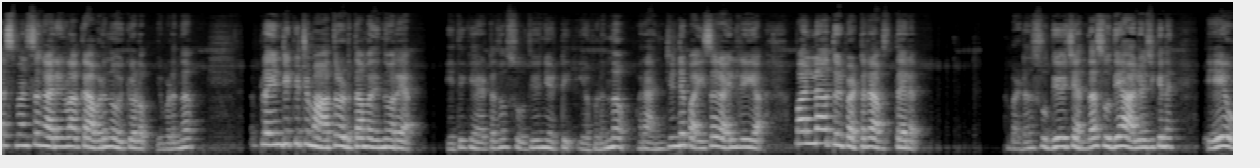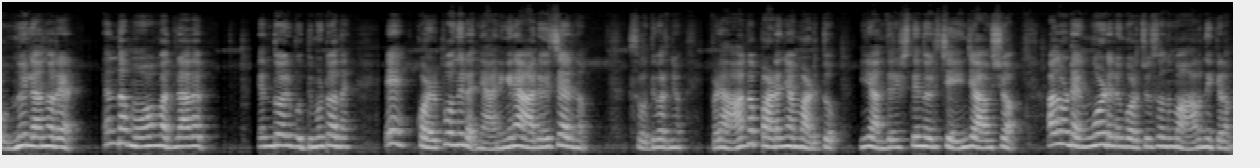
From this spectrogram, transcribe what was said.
എക്സ്പെൻസും കാര്യങ്ങളൊക്കെ അവർ നോക്കിക്കോളും. ഇവിടുന്ന് പ്ലെയിൻ ടിക്കറ്റ് മാത്രം എടുത്താൽ മതി എന്ന് പറയാം. ഇത് കേട്ടതും ശ്രുതിയും ഞെട്ടി. എവിടുന്ന് ഒരു അഞ്ചിന്റെ പൈസ കയ്യിലിരിക്കുക വല്ലാത്തൊരു പെട്ടൊരവസ്ഥയിൽ പെട്ടെന്ന് സുതി ചോദിച്ചു എന്താ സുതി ആലോചിക്കുന്നത് ഏ ഒന്നുമില്ലാന്ന് പറയാൻ എന്താ മോഹം വല്ലാതെ? എന്തോ ഒരു ബുദ്ധിമുട്ട് വന്നേ. ഏ കുഴപ്പമൊന്നുമില്ല. ഞാനിങ്ങനെ ആലോചിച്ചായിരുന്നു. ശ്രുതി പറഞ്ഞു ഇവിടെ ആകെ പടം ഞാൻ മടുത്തു. ഈ അന്തരീക്ഷത്തിൽ നിന്ന് ഒരു ചേഞ്ച് ആവശ്യമാണ് അതുകൊണ്ട് എങ്ങോട്ടെങ്കിലും കുറച്ച് ദിവസം ഒന്ന് മാറി നിൽക്കണം.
